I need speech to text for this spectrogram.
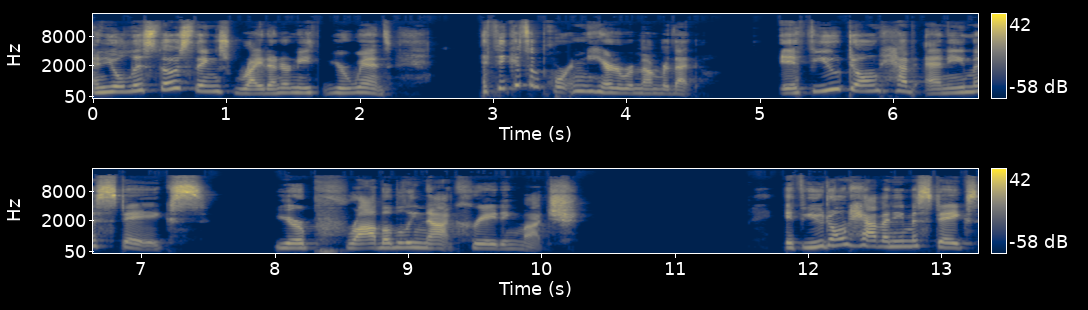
And you'll list those things right underneath your wins. I think it's important here to remember that if you don't have any mistakes, you're probably not creating much. If you don't have any mistakes,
